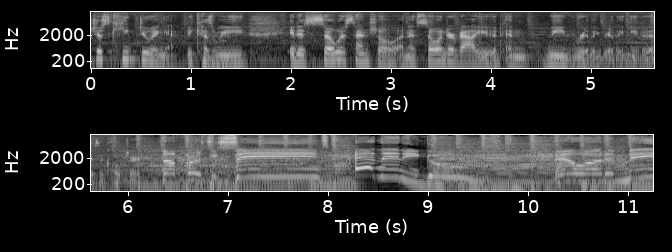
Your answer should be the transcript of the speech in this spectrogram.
just keep doing it because we, mm-hmm. it is so essential and it's so undervalued, and we really really need it as a culture. Now first he sings and then he goes. And what it means,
